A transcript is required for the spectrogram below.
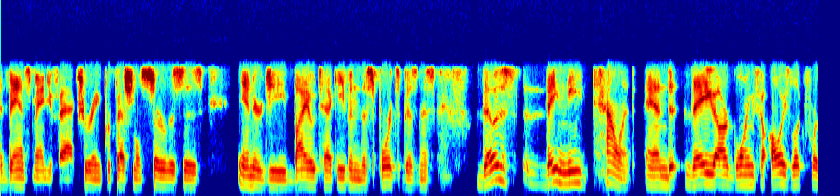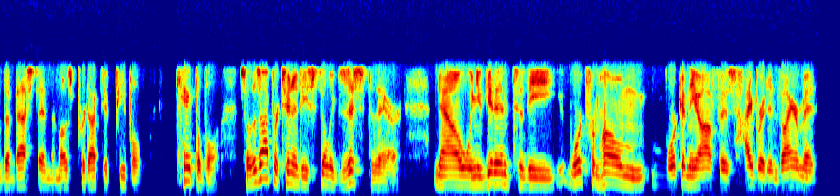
advanced manufacturing, professional services, energy, biotech, even the sports business. Those they need talent, and they are going to always look for the best and the most productive people capable. So those opportunities still exist there. Now, when you get into the work from home, work in the office, hybrid environment,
